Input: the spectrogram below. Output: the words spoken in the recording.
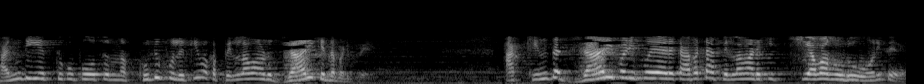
పంది ఎత్తుకుపోతున్న కుదుపులకి ఒక పిల్లవాడు జారి కింద పడిపోయాడు. ఆ కింద జారి పడిపోయాడు కాబట్టి ఆ పిల్లవాడికి చ్యవనుడు అని పేరు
